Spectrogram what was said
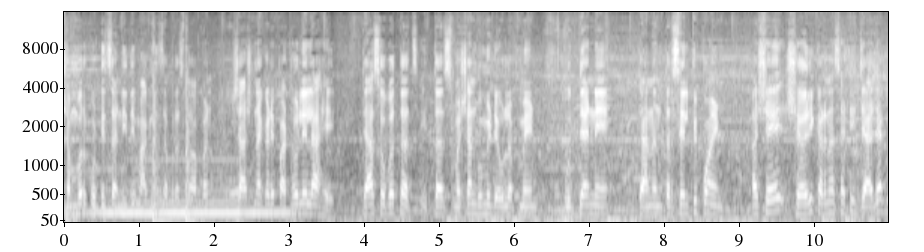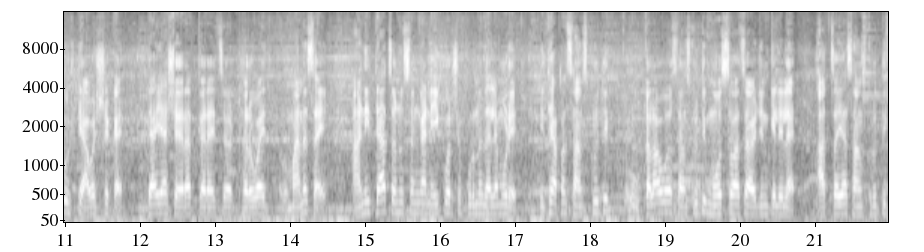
शंभर कोटीचा निधी मागणीचा प्रस्ताव आपण शासनाकडे पाठवलेला आहे. त्यासोबतच इथं स्मशानभूमी डेव्हलपमेंट उद्याने त्यानंतर सेल्फी पॉईंट असे शहरीकरणासाठी ज्या ज्या गोष्टी आवश्यक आहे त्या या शहरात करायचं ठरवाय मानस आहे. आणि त्याच अनुषंगाने एक वर्ष पूर्ण झाल्यामुळे इथे आपण सांस्कृतिक कला व सांस्कृतिक महोत्सवाचं आयोजन केलेलं आहे. आजचा या सांस्कृतिक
